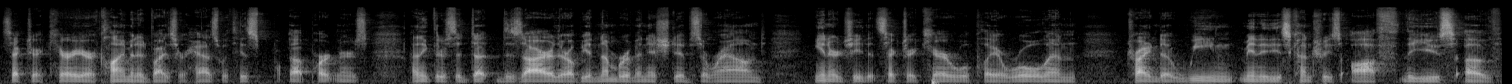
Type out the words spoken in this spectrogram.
Secretary Kerry, our climate advisor, has with his uh, partners. I think there's a de- desire, there will be a number of initiatives around energy that Secretary Kerry will play a role in trying to wean many of these countries off the use of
